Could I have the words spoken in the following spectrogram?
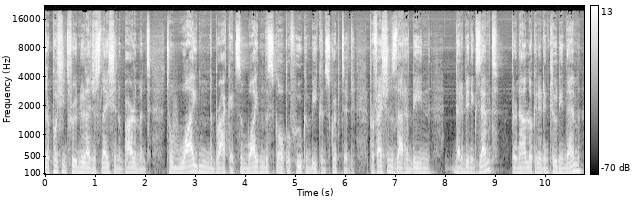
they're pushing through new legislation in Parliament to widen the brackets and widen the scope of who can be conscripted. Professions that have been that have been exempt, they're now looking at including them.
